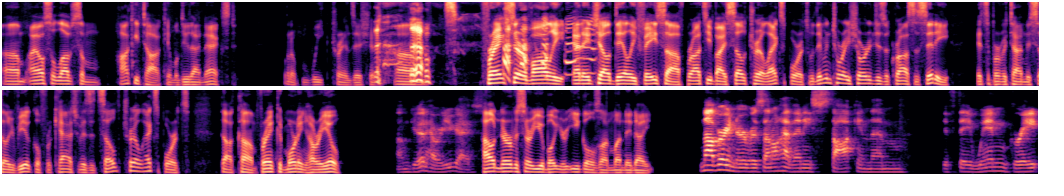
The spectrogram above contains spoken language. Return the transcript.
Um, I also love some hockey talk, and we'll do that next. What a weak transition. Um, was- Frank Seravalli, NHL Daily Faceoff, brought to you by South Trail Exports. With inventory shortages across the city, it's the perfect time to sell your vehicle for cash. Visit SouthTrailExports.com. Frank, good morning. How are you? I'm good. How are you guys? How nervous are you about your Eagles on Monday night? Not very nervous. I don't have any stock in them. If they win, great.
